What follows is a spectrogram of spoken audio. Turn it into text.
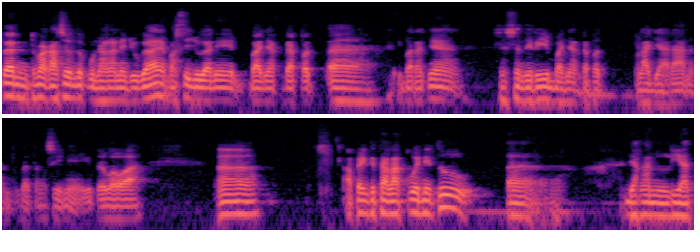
dan terima kasih untuk undangannya juga. Ya pasti juga nih banyak dapat eh, ibaratnya saya sendiri banyak dapat pelajaran untuk datang sini gitu bahwa eh, apa yang kita lakuin itu eh, jangan lihat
